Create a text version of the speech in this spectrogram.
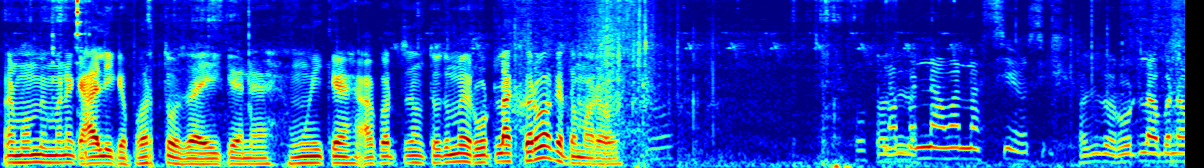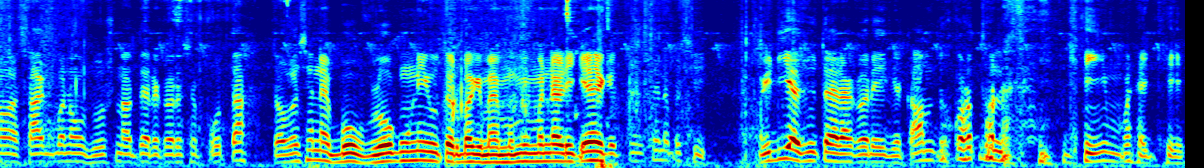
મારી મમ્મી મને કે હાલી કે ભરતો જાય કે ને. હું કે આ કરતો જાઉં તો તમે રોટલા કરવા કે તમારે હજી. તો રોટલા બનાવવા શાક બનાવવું જોશના અત્યારે કરે છે પોતા. તો હવે છે ને બહુ વ્લોગ નહીં ઉતર બાકી મારી મમ્મી મંડાળી કહે કે તું છે ને પછી વિડીયા જ ઉતાર્યા કરે કે કામ તો કરતો નથી. કે એમ મને કે.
